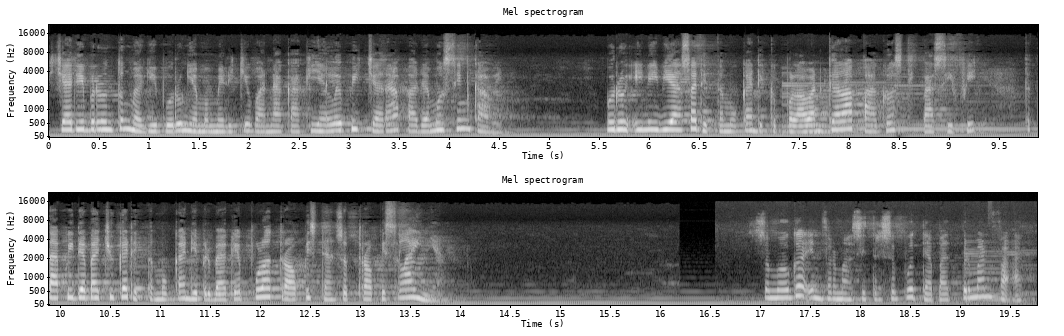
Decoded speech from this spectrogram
Jadi beruntung bagi burung yang memiliki warna kaki yang lebih cerah pada musim kawin. Burung ini biasa ditemukan di Kepulauan Galapagos di Pasifik, tetapi dapat juga ditemukan di berbagai pulau tropis dan subtropis lainnya. Semoga informasi tersebut dapat bermanfaat.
